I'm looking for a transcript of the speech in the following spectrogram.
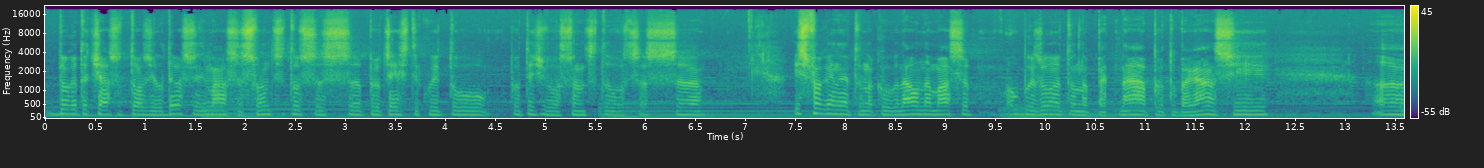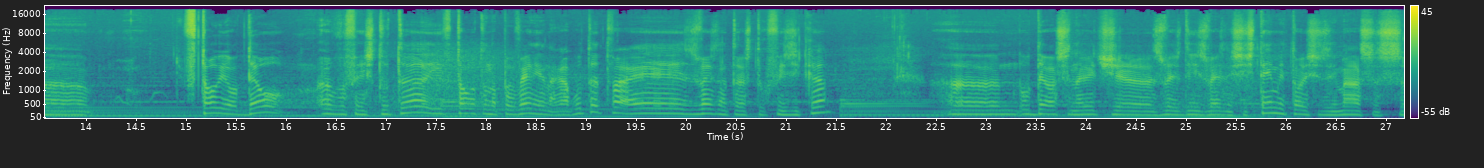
Другата част от този отдел се занимава с Слънцето, с процесите, които протичат в Слънцето, с изхвърлянето на коронална маса, образуването на петна, протуберанси. Втория отдел в института и второто направление на работа, това е звездната астрофизика. Отдела се нарича звезди и звездни системи. Той се занимава с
